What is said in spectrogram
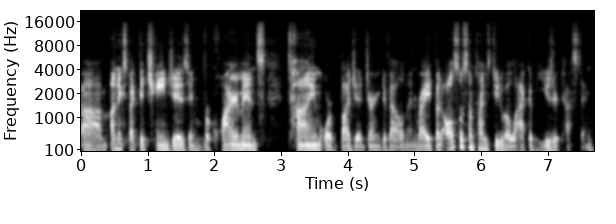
um, unexpected changes in requirements, time, or budget during development, right? But also sometimes due to a lack of user testing.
